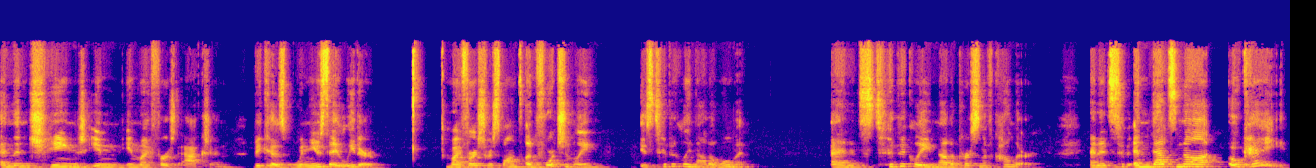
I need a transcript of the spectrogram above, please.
and then change in in my first action. Because when you say leader, my first response, unfortunately, is typically not a woman, and it's typically not a person of color. And it's and that's not okay.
